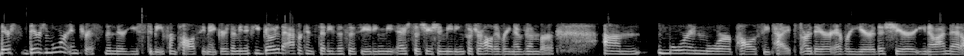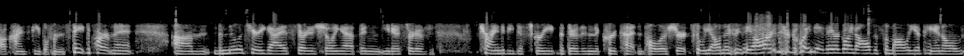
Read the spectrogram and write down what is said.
there's there's more interest than there used to be from policymakers. I mean, if you go to the African Studies Association meetings, which are held every November, um, more and more policy types are there every year. This year, you know, I met all kinds of people from the State Department. Um, the military guys started showing up and you know, sort of trying to be discreet, but they're in the crew cut and polo shirts, so we all know who they are. They're going to they're going to all the Somalia panels.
